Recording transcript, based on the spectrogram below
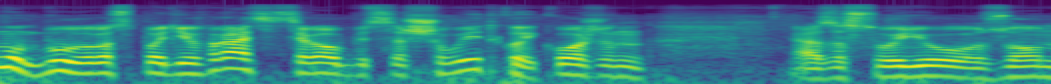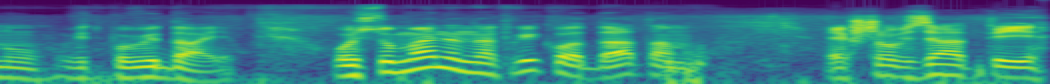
ну, був розподіл праці, це робиться швидко і кожен е, за свою зону відповідає. Ось у мене, наприклад, да, там, якщо взяти е,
